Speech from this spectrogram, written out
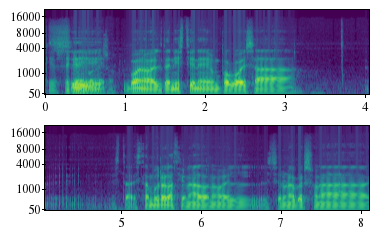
que se quede con eso? Bueno, el tenis tiene un poco esa... Eh, está, está muy relacionado, ¿no? El, ser una persona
